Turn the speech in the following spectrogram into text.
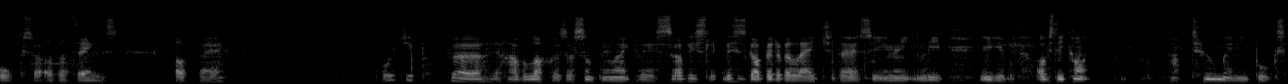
books or other things up there. Would you prefer to have lockers or something like this? Obviously, this has got a bit of a ledge there, so you know you can leave leave your. Obviously, you can't have too many books.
